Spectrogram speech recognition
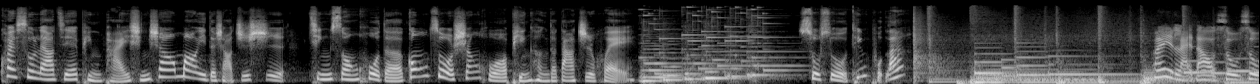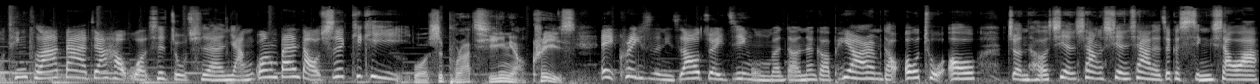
快速了解品牌行销贸易的小知识，轻松获得工作生活平衡的大智慧。速速听普拉。欢迎来到速速听普拉，大家好，我是主持人阳光班导师 Kiki，我是普拉奇异鸟 Chris。哎，Chris，你知道最近我们的那个 PRM 的 O to O 整合线上线下的这个行销啊，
